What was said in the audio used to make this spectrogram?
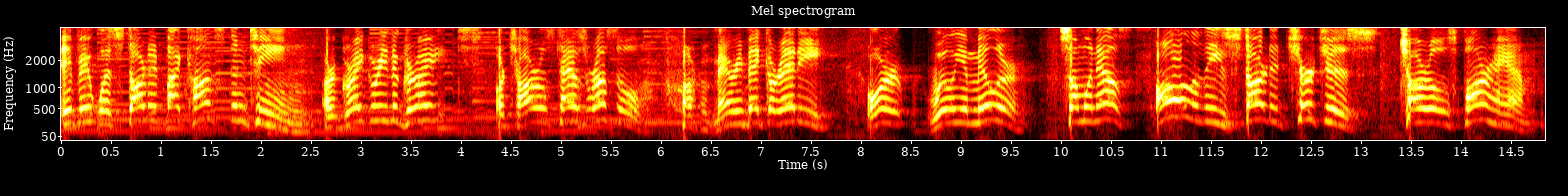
if it was started by Constantine or Gregory the Great or Charles Taze Russell or Mary Baker Eddy or William Miller someone else. All of these started churches. Charles Parham.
